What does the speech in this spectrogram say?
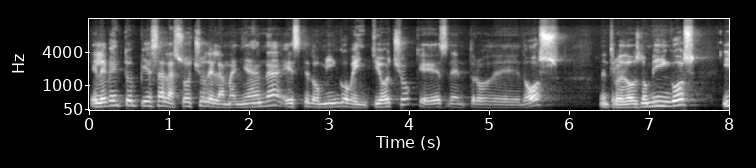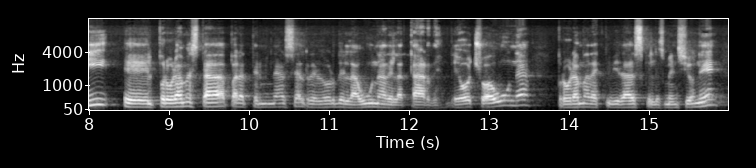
El evento empieza a las 8 de la mañana, este domingo 28, que es dentro de dos, dentro de dos domingos, y eh, el programa está para terminarse alrededor de la una de la tarde, de 8 a 1, programa de actividades que les mencioné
